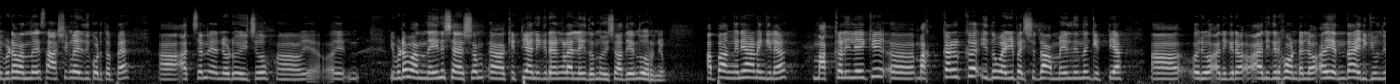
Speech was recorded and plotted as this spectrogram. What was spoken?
ഇവിടെ വന്ന് സാക്ഷ്യങ്ങൾ എഴുതി കൊടുത്തപ്പോൾ അച്ഛൻ എന്നോട് ചോദിച്ചു ഇവിടെ വന്നതിന് ശേഷം കിട്ടിയ അനുഗ്രഹങ്ങളല്ല ഇതെന്ന് ചോദിച്ചു അതേന്ന് പറഞ്ഞു. അപ്പോൾ അങ്ങനെയാണെങ്കിൽ മക്കളിലേക്ക് മക്കൾക്ക് ഇതുവഴി പരിശുദ്ധ അമ്മയിൽ നിന്നും കിട്ടിയ ഒരു അനുഗ്രഹം അനുഗ്രഹം ഉണ്ടല്ലോ അത് എന്തായിരിക്കും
